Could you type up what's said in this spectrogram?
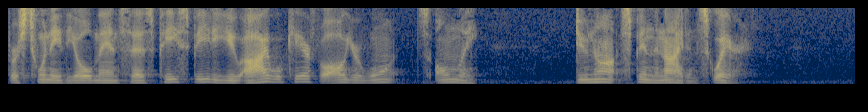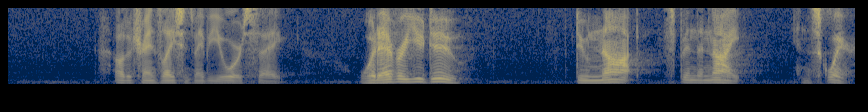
Verse 20, the old man says, Peace be to you. I will care for all your wants, only do not spend the night in the square. Other translations, maybe yours, say, Whatever you do, do not spend the night in the square.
